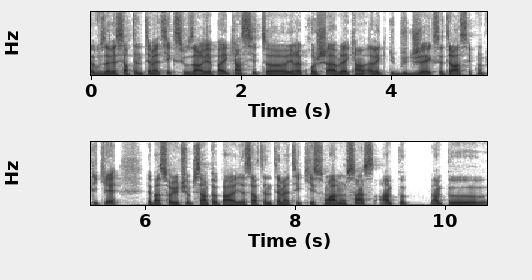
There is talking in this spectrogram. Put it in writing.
Vous avez certaines thématiques, si vous n'arrivez pas avec un site euh, irréprochable, avec, un, avec du budget, etc., c'est compliqué. Et eh ben sur YouTube, c'est un peu pareil. Il y a certaines thématiques qui sont, à mon sens, un peu, un peu,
